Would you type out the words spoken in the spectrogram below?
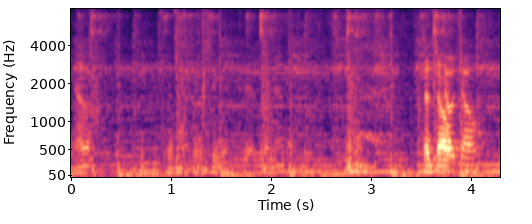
y, nada, y nos vemos en el siguiente planeta. chao, chao. Chao, chao.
